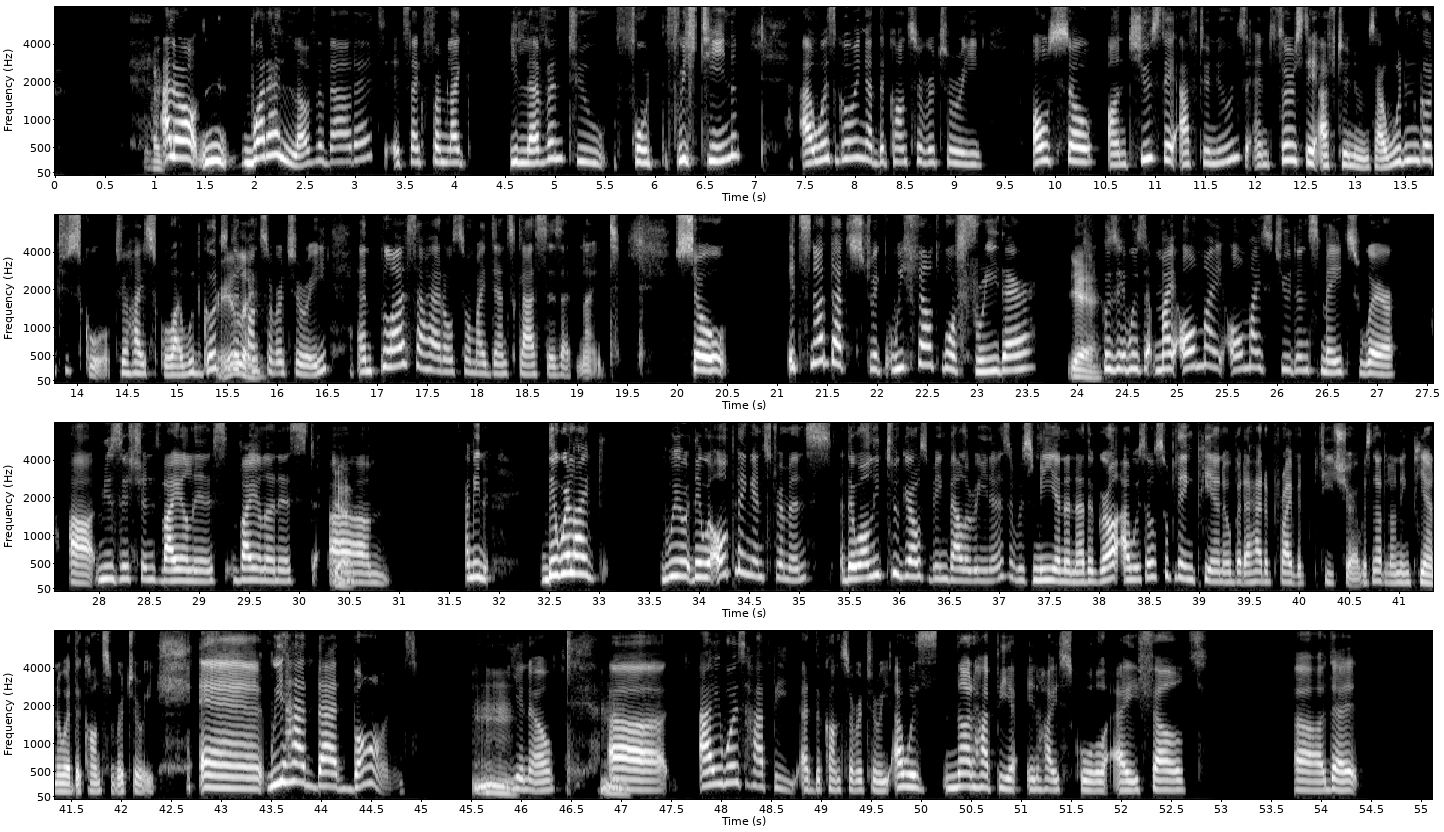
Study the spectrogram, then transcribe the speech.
Like... Alors, what I love about it, it's like from like 11 to 15, I was going at the conservatory also on Tuesday afternoons and Thursday afternoons. I wouldn't go to school, to high school. I would go really? to the conservatory. And plus, I had also my dance classes at night. So it's not that strict. We felt more free there. Yeah. Because it was my all my all my students mates were uh musicians, violinists, violinist. Yeah. Um I mean, they were like we were they were all playing instruments. There were only two girls being ballerinas. It was me and another girl. I was also playing piano but i had a private teacher. I was not learning piano at the conservatory. And we had that bond mm. you know? Mm. uh, i was happy at the conservatory. I was not happy in high school. I felt uh, that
